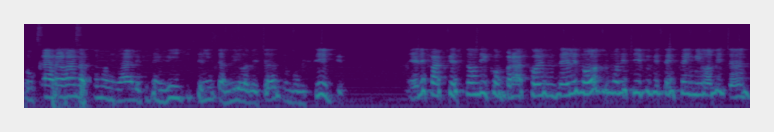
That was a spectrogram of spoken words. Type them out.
o cara lá da comunidade que tem 20, 30 mil habitantes no município, ele faz questão de comprar as coisas dele no outro município que tem 100 mil habitantes.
